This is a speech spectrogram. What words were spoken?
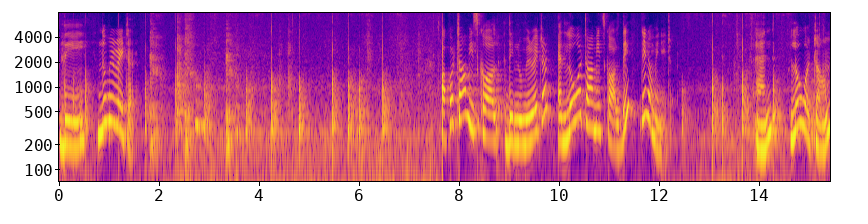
the numerator. Upper term is called the numerator and lower term is called the denominator. And lower term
